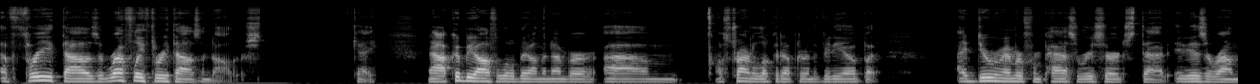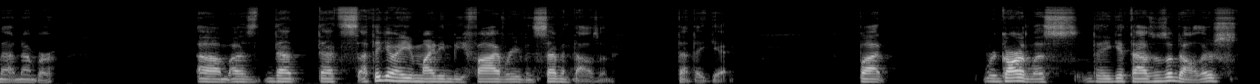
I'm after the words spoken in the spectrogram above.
of three thousand, roughly three thousand dollars. Okay, now I could be off a little bit on the number. Um, I was trying to look it up during the video, but I do remember from past research that it is around that number. Um, as that that's I think it might even, might even be five or even seven thousand that they get. But regardless, they get thousands of dollars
